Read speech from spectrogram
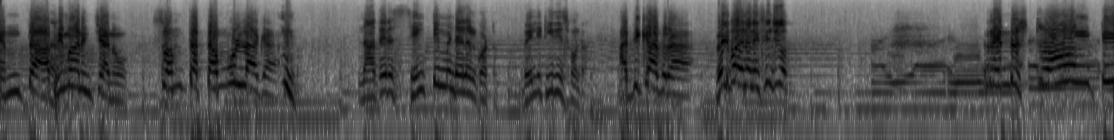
ఎంత అభిమానించాను సొంత తమ్ముళ్ళాగా నా దగ్గర సెంటిమెంట్ డైలాగ్ కొట్ట. వెళ్ళి టీ తీసుకుంటా. అది కాదురా. వెళ్ళిపోయి నన్ను ఇచ్చించు రెండు స్ట్రాంగ్ టీ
